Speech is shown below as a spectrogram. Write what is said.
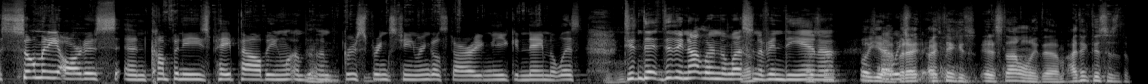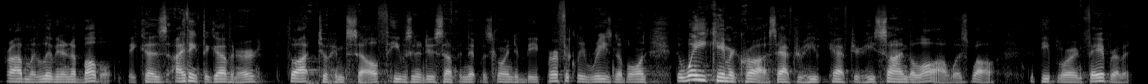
so many artists and companies, PayPal being um, um, Bruce Springsteen, Ringo Starr, you can name the list. Didn't they, did they not learn the lesson of Indiana? Well, yeah, Uh, but I, I think it's, it's not only them. I think this is the problem with living in a bubble because I think the governor thought to himself he was going to do something that was going to be perfectly reasonable, and the way he came across after he after he signed the law was well, the people are in favor of it.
